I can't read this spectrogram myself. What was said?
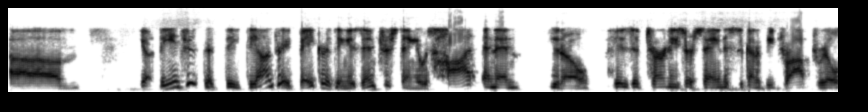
Um, you know, the interest that the DeAndre Baker thing is interesting. It was hot, and then you know his attorneys are saying this is going to be dropped real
